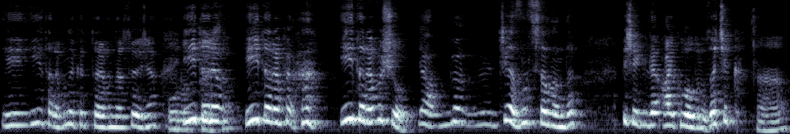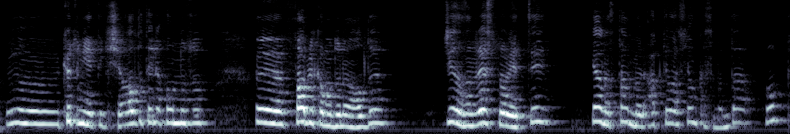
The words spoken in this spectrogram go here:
İyi, iyi tarafını kötü tarafını söyleyeceğim. Onu İyi tarafı iyi tarafı heh, iyi tarafı şu. Ya cihazınız çalındı. Bir şekilde iCloud'unuz açık. Aha. Ee, kötü niyetli kişi aldı telefonunuzu. Ee, fabrika modunu aldı. Cihazını restore etti. Yalnız tam böyle aktivasyon kısmında hop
